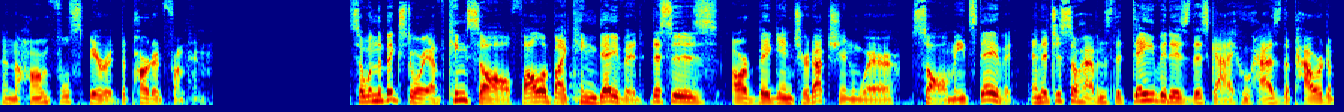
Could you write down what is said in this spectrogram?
and the harmful spirit departed from him. So, in the big story of King Saul followed by King David, this is our big introduction where Saul meets David. And it just so happens that David is this guy who has the power to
